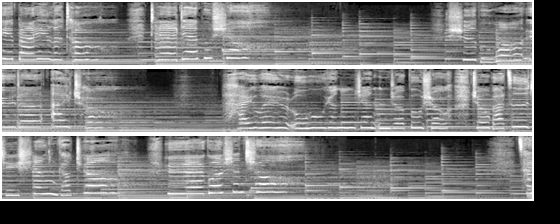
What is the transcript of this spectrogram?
已白了头，喋喋不休，时不我予的。还未如愿见着不朽，就把自己先搞丢。越过山丘，才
